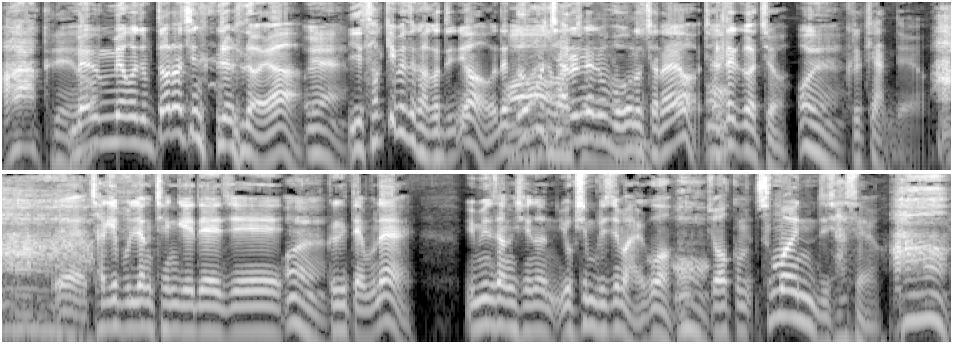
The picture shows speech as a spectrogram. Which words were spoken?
아 그래요? 몇 명은 좀 떨어지는 애를 넣어야 예. 이 섞이면서 가거든요. 근데 어, 너무 맞아, 잘하는. 애를 모아놓잖아요. 잘 될 것 같죠? 어, 예. 그렇게 안 돼요. 아. 예, 자기 분량 챙겨야 되지. 어, 예. 그렇기 때문에 유민상 씨는 욕심 부리지 말고 어. 조금 숨어 있는 듯이 하세요. 아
